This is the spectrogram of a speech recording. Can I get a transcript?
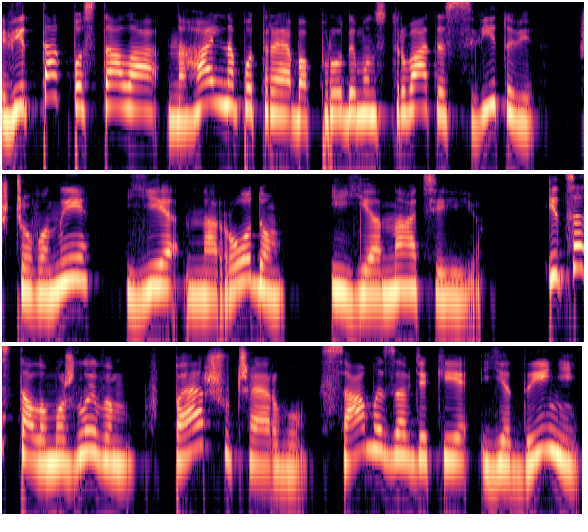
Відтак постала нагальна потреба продемонструвати світові, що вони є народом і є нацією. І це стало можливим в першу чергу саме завдяки єдиній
